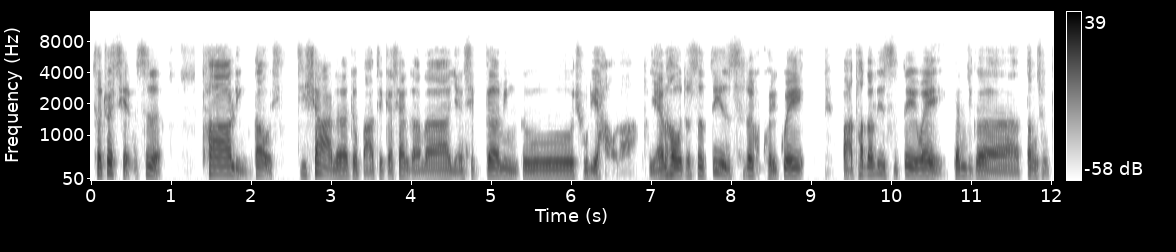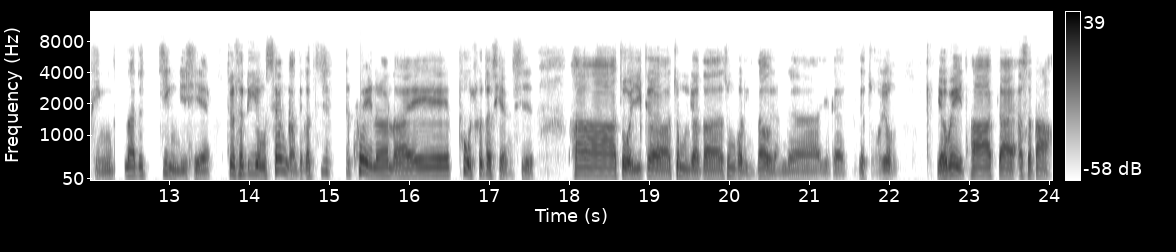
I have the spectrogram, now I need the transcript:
這就显示他领导之下呢，就把这个香港的延续革命都处理好了，然后就是第二次的回归，把他的历史地位跟这个邓小平那就近一些，就是利用香港这个机会呢，来突出的显示。他作为一个重要的中国领导人的一个一个作用，也为他在二十大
